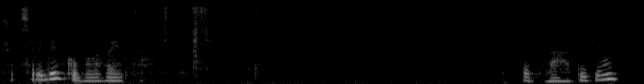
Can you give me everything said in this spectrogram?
Щоб серединку було видно. Викладую.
